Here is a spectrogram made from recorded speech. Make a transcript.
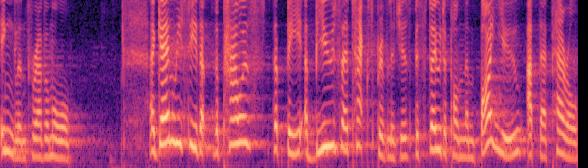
England forevermore. Again, we see that the powers that be abuse their tax privileges bestowed upon them by you at their peril.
